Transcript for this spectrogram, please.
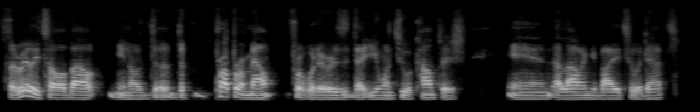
so really it's all about you know the the proper amount for whatever it is that you want to accomplish and allowing your body to adapt.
